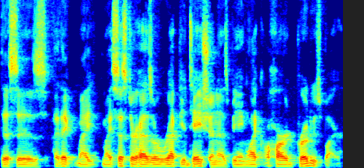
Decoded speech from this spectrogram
This is I think my my sister has a reputation as being like a hard produce buyer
